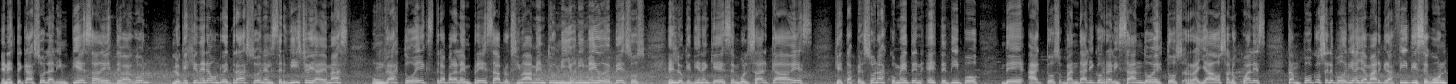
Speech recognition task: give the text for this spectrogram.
en este caso la limpieza de este vagón, lo que genera un retraso en el servicio y además un gasto extra para la empresa, aproximadamente un millón y medio de pesos, es lo que tienen que desembolsar cada vez que estas personas cometen este tipo de actos vandálicos realizando estos rayados a los cuales tampoco se le podría llamar graffiti según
